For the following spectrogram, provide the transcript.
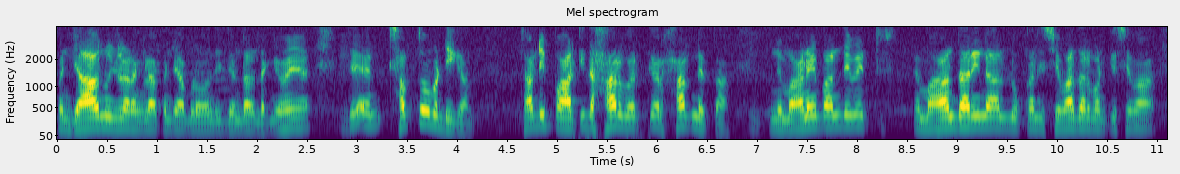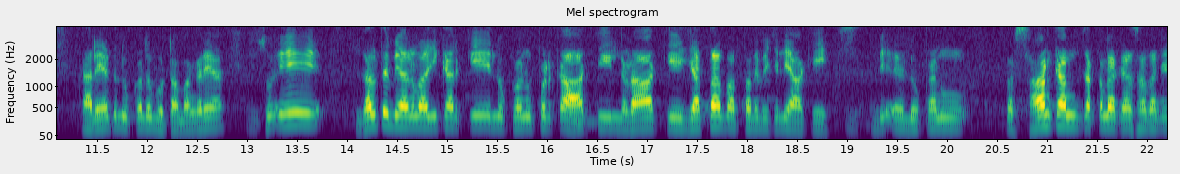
ਪੰਜਾਬ ਨੂੰ ਜਿਹੜਾ ਰੰਗਲਾ ਪੰਜਾਬ ਬਣਾਉਣ ਦੀ ਏਜੰਡਾ ਲੱਗੇ ਹੋਏ ਆ। ਤੇ ਸਭ ਤੋਂ ਵੱਡੀ ਗੱਲ, ਸਾਡੀ ਪਾਰਟੀ ਦਾ ਹਰ ਵਰਕਰ, ਹਰ ਨੇਤਾ ਨਿਮਾਣੇਪਨ ਦੇ ਵਿੱਚ, ਇਮਾਨਦਾਰੀ ਨਾਲ ਲੋਕਾਂ ਦੀ ਸੇਵਾਦਾਰ ਬਣ ਕੇ ਸੇਵਾ ਕਰ ਰਿਹਾ ਤੇ ਲੋਕਾਂ ਤੋਂ ਵੋਟਾਂ ਮੰਗ ਰਿਹਾ। ਸੋ ਇਹ ਗਲਤ ਬਿਆਨਬਾਜ਼ੀ ਕਰਕੇ ਲੋਕਾਂ ਨੂੰ ਭੜਕਾ ਕੇ, ਲੜਾ ਕੇ, ਜਾਤਾਂ ਪਾਤਾਂ ਦੇ ਵਿੱਚ ਲਿਆ ਕੇ ਲੋਕਾਂ ਨੂੰ ਪਰੇਸ਼ਾਨ ਕਰਨ ਤੱਕ ਮੈਂ ਕਹਿ ਸਕਦਾ ਕਿ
